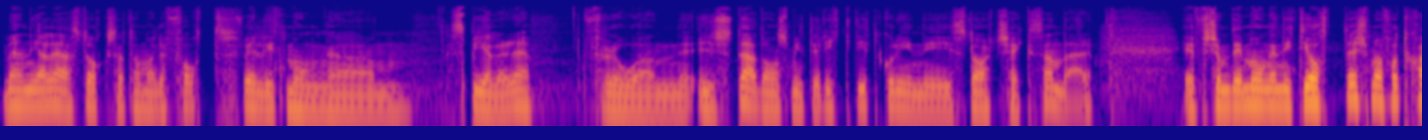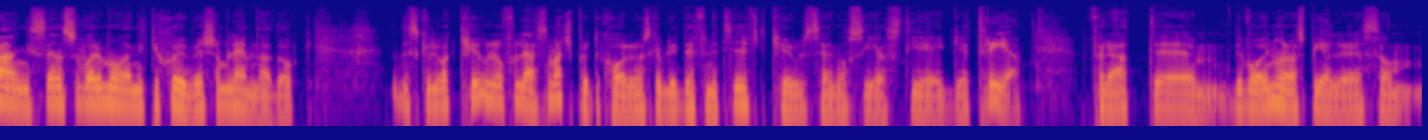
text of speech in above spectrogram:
men jag läste också att de hade fått väldigt många mm, spelare från Ystad, de som inte riktigt går in i startsexan där. Eftersom det är många 98 som har fått chansen så var det många 97 som lämnade och det skulle vara kul att få läsa matchprotokollen. Det ska bli definitivt kul sen att se steg tre. För att eh, det var ju några spelare som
